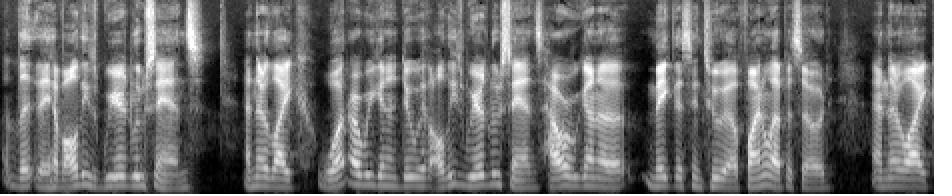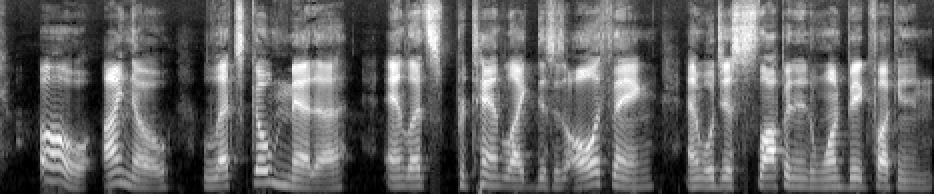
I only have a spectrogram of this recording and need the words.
They they have all these weird loose ends. And they're like, what are we going to do with all these weird loose ends? How are we going to make this into a final episode? And they're like, oh, I know. Let's go meta and let's pretend like this is all a thing and we'll just slop it into one big fucking,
